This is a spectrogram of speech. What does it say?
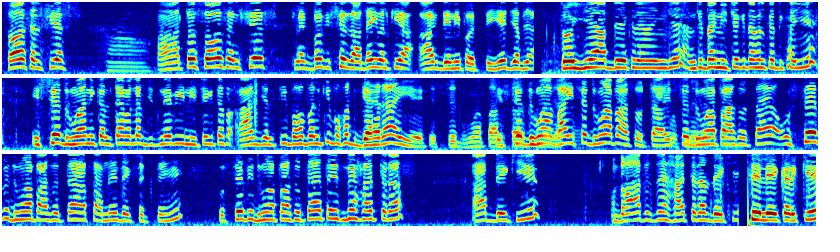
सौ सेल्सियस हाँ। हाँ तो सौ सेल्सियस लगभग इससे ज़्यादा ही बल्कि आग देनी पड़ती है जब. तो ये आप देख रहे होंगे अंकित भाई नीचे की तरफ़ हल्का दिखाइए। इससे धुआँ निकलता है मतलब जितने भी नीचे की तरफ़ आग जलती है बहुत बल्कि बहुत गहरा है ये। इससे धुआँ पास इससे धुआँ भाई इससे धुआँ पास होता है इससे धुआँ पास होता है उससे भी धुआँ पास होता है आप सामने देख सकते हैं उससे भी धुआँ पास होता है तो इसमें हर तरफ़ आप देखिए तो आप इसमें हर तरफ़ देखिए से लेकर के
